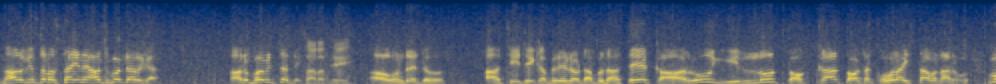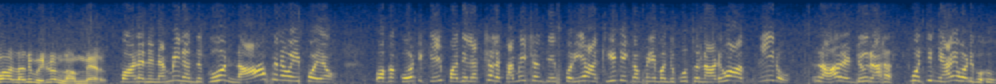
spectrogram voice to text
నాలుగింతలు వస్తాయని ఆశపడ్డారుగా. అనుభవించండి. సారథి. అవును రెడ్డు. ఆ చీటీ కంపెనీలో డబ్బు దాస్తే కారు ఇల్లు తొక్క తోట కూర ఇస్తామన్నారు. వాళ్ళని వీళ్ళు నమ్మారు. వాళ్ళని నమ్మినందుకు నాశనం అయిపోయాం. ఒక కోటికి పది లక్షల కమిషన్ తీసుకొని ఆ చీటీ కంపెనీ ముందు కూర్చున్నాడు. ఆ సీను. రా రెడ్డు రా. వచ్చి న్యాయం అడుగు.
